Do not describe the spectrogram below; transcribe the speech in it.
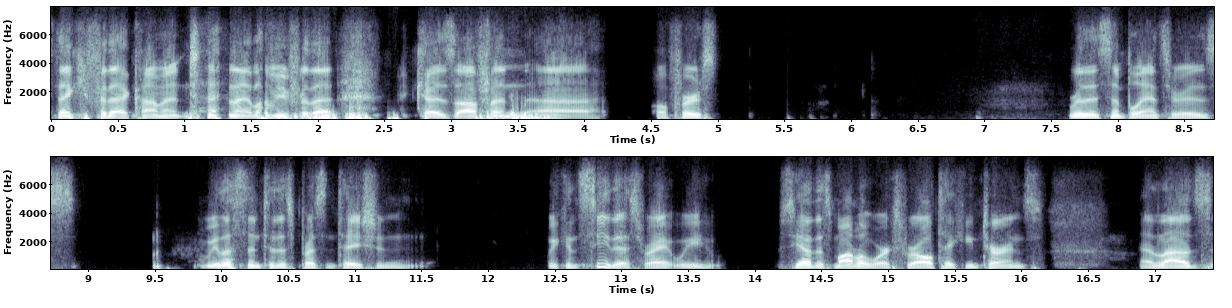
thank you for that comment, and I love you for that because often, uh, well, first, really the simple answer is we listen to this presentation, we can see this, right? We see how this model works. We're all taking turns. It allows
